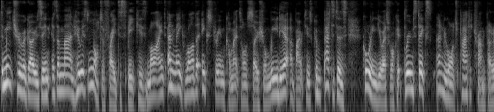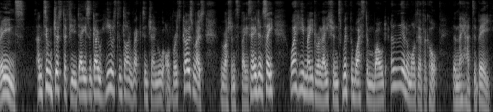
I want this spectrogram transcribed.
Dmitry Rogozin is a man who is not afraid to speak his mind and make rather extreme comments on social media about his competitors, calling US rocket broomsticks and launchpad trampolines. Until just a few days ago, he was the Director General of Roscosmos, the Russian space agency, where he made relations with the Western world a little more difficult than they had to be.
